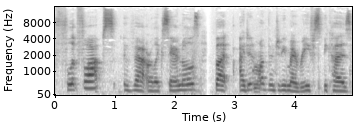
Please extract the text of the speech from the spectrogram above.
flip-flops that are like sandals, but I didn't want them to be my reefs because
